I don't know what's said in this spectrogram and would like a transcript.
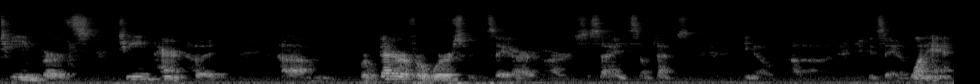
teen births, teen parenthood. Um, for better or for worse, we could say our, our society sometimes, you know, uh, you could say on one hand,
